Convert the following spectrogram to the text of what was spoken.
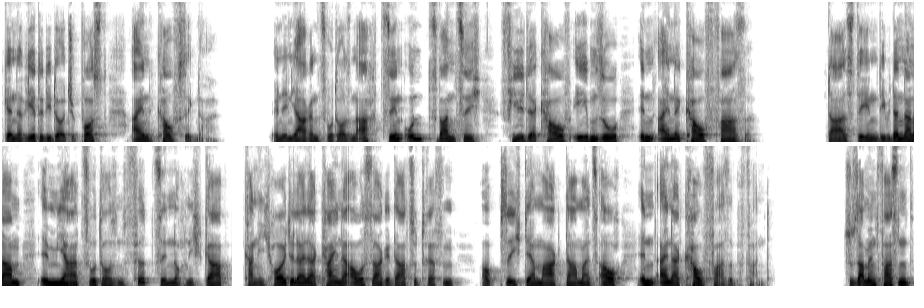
generierte die Deutsche Post ein Kaufsignal. In den Jahren 2018 und 20 fiel der Kauf ebenso in eine Kaufphase. Da es den Dividendenalarm im Jahr 2014 noch nicht gab, kann ich heute leider keine Aussage dazu treffen, ob sich der Markt damals auch in einer Kaufphase befand. Zusammenfassend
